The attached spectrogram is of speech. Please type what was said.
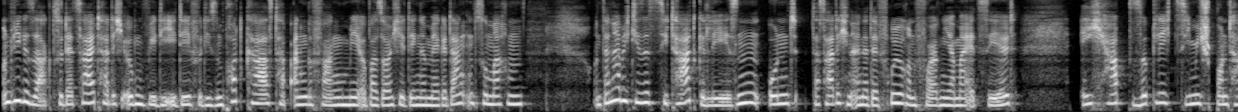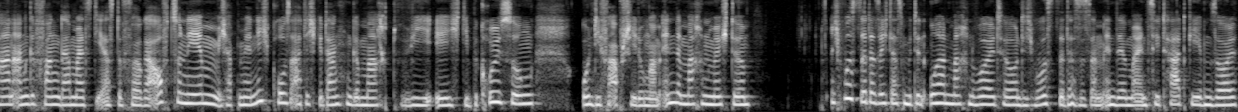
Und wie gesagt, zu der Zeit hatte ich irgendwie die Idee für diesen Podcast, habe angefangen, mir über solche Dinge mehr Gedanken zu machen und dann habe ich dieses Zitat gelesen und das hatte ich in einer der früheren Folgen ja mal erzählt. Ich habe wirklich ziemlich spontan angefangen, damals die erste Folge aufzunehmen. Ich habe mir nicht großartig Gedanken gemacht, wie ich die Begrüßung und die Verabschiedung am Ende machen möchte. Ich wusste, dass ich das mit den Ohren machen wollte und ich wusste, dass es am Ende mein Zitat geben soll.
